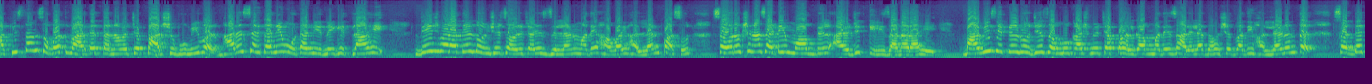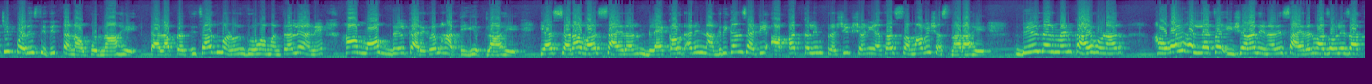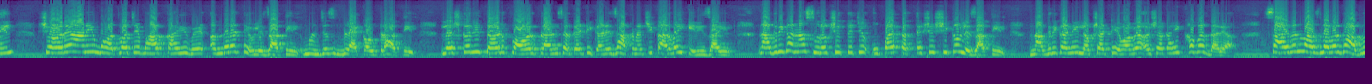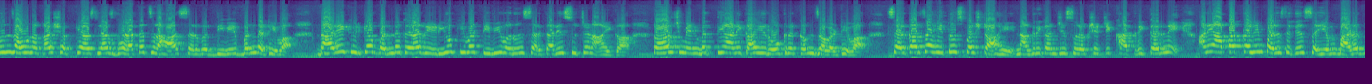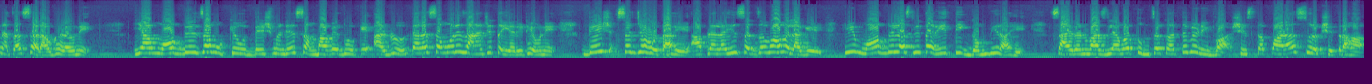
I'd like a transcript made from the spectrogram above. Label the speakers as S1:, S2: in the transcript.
S1: पाकिस्तान सोबत वाढत्या तणावाच्या पार्श्वभूमीवर भारत सरकारने मोठा निर्णय घेतला आहे. देशभरातील दोनशे चौवेचाळीस जिल्ह्यांमध्ये हवाई हल्ल्यांपासून संरक्षणासाठी मॉक ड्रिल आयोजित केली जाणार आहे. बावीस एप्रिल रोजी जम्मू काश्मीरच्या पहलगाममध्ये झालेल्या दहशतवादी हल्ल्यानंतर सध्याची परिस्थिती तणावपूर्ण आहे. त्याला प्रतिसाद म्हणून गृह मंत्रालयाने हा मॉक ड्रिल कार्यक्रम हाती घेतला आहे. या सरावात सायरन ब्लॅकआउट आणि नागरिकांसाठी आपत्कालीन प्रशिक्षण याचा समावेश असणार आहे. ड्रिल दरम्यान काय होणार? हवाई हल्ल्याचा इशारा देणारे सायरन वाजवले जातील. शहरे आणि महत्त्वाचे भाग काही वेळ अंधारात ठेवले जातील म्हणजेच ब्लॅकआउट राहतील. लष्करी तळ पॉवर प्लांट सारख्या ठिकाणी झाकण्याची कारवाई केली जाईल. नागरिकांना सुरक्षिततेचे उपाय प्रत्यक्ष शिकवले जातील. नागरिकांनी लक्षात ठेवाव्या अशा काही खबरदाऱ्या. सायरन वाजल्यावर घाबरून नका शक्य असल्यास घरातच राहा सर्व दिवे बंद ठेवा. दारे खिडक्या बंद करा रेडिओ किंवा टीव्ही वरून सरकारी सूचना ऐका. टॉर्च मेणबत्ती आणि काही रोख रक्कम जवळ ठेवा. सरकारचा हेतू स्पष्ट आहे. नागरिकांची सुरक्षेची खात्री करणे आणि आपत्कालीन परिस्थितीत संयम बाळगण्याचा सराव घडवणे. या मॉक ड्रिलचा मुख्य उद्देश म्हणजे संभाव्य धोके आढळून त्याला सामोरे जाण्याची तयारी ठेवणे. देश सज्ज होत आहे. आपल्यालाही सज्ज व्हावं लागेल. ही मॉक ड्रिल असली तरी ती गंभीर आहे. सायरन वाजल्यावर तुमचं कर्तव्य निभवा. शिस्त पाळा सुरक्षित राहा.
